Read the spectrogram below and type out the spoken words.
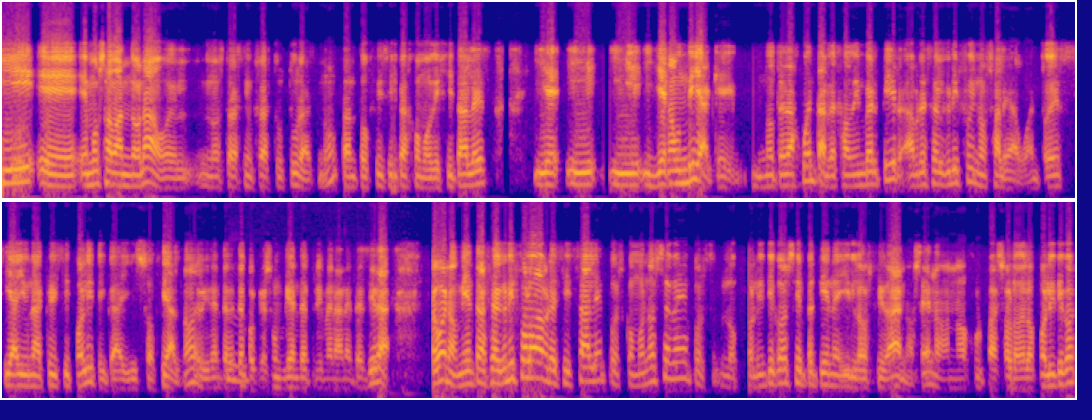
y eh, hemos abandonado nuestras infraestructuras, ¿no? tanto físicas como digitales, y, llega un día que no te das cuenta, has dejado de invertir, abres el grifo y no sale agua. Entonces sí hay una crisis política y social, ¿no? evidentemente mm. porque es un bien de primera necesidad. Pero bueno, mientras el grifo lo abres y sale, pues como no se ve, pues los políticos siempre tienen, y los ciudadanos, ¿eh? no, no culpa solo de los políticos,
